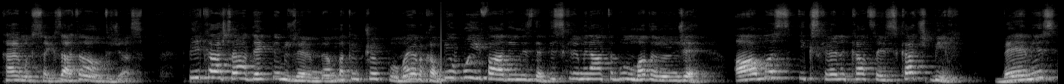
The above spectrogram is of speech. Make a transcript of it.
karmaşık sayı zaten anlatacağız. Birkaç tane denklem üzerinden bakın kök bulmaya bakalım. Bu, ifademizde diskriminantı bulmadan önce a'mız x karenin katsayısı kaç? 1. b'miz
